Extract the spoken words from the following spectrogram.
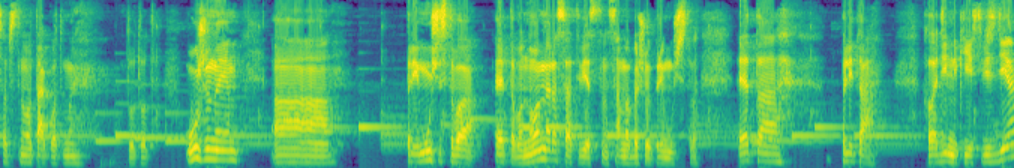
Собственно, вот так вот мы тут вот ужинаем. А, преимущество этого номера, соответственно, самое большое преимущество, это плита. Холодильник есть везде,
